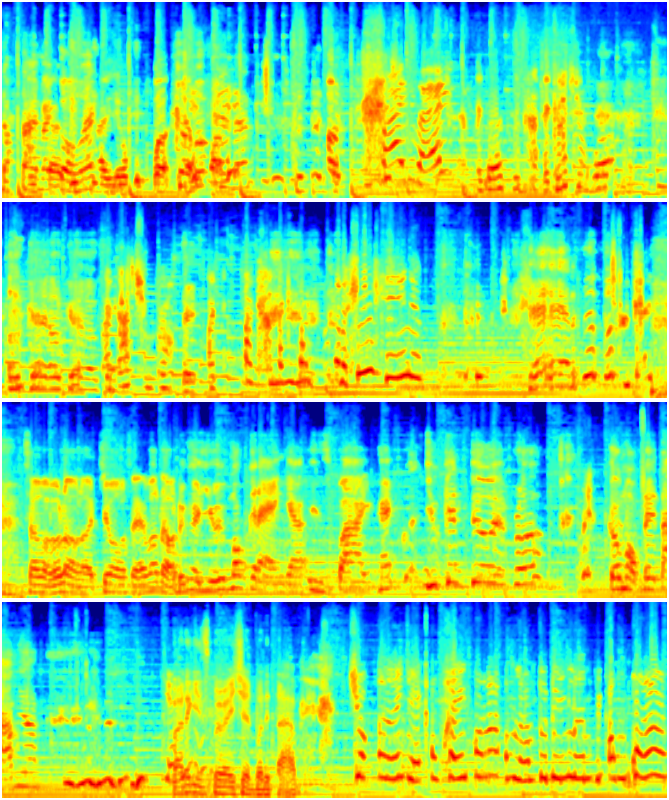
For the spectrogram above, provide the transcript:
đập tay Michael ấy. come up lên anh Bye đi bạn. I got you. I got you bro. Ok ok I ok got you bro. I, I, yeah. sau rồi bắt đầu là Joe sẽ bắt đầu đứng ở dưới móc cái đàn ra inspire. Hát you can do it bro. Có một d 8 nhá. Và được inspiration 48 Trời ơi nhạc ông hay quá. Ông làm tôi điên lên vì ông quá.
